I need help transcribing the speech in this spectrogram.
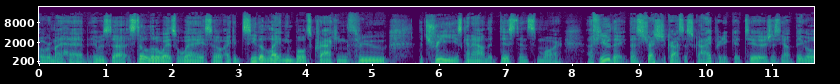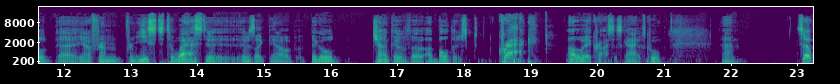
over my head. It was uh, still a little ways away, so I could see the lightning bolts cracking through the trees, kind of out in the distance more. A few that, that stretched across the sky pretty good too. It was just you know big old uh, you know from from east to west. It, it was like you know a big old chunk of uh, a bolt that just crack all the way across the sky. It was cool. Um, so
